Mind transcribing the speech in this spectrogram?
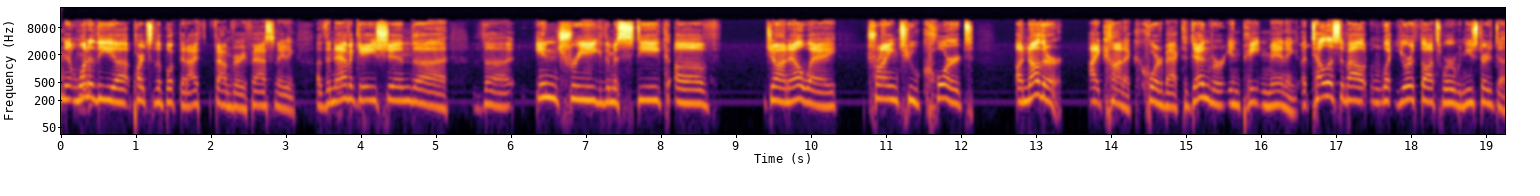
one of the uh, parts of the book that I found very fascinating uh, the navigation, the, the intrigue, the mystique of John Elway trying to court another iconic quarterback to Denver in Peyton Manning. Uh, tell us about what your thoughts were when you started to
